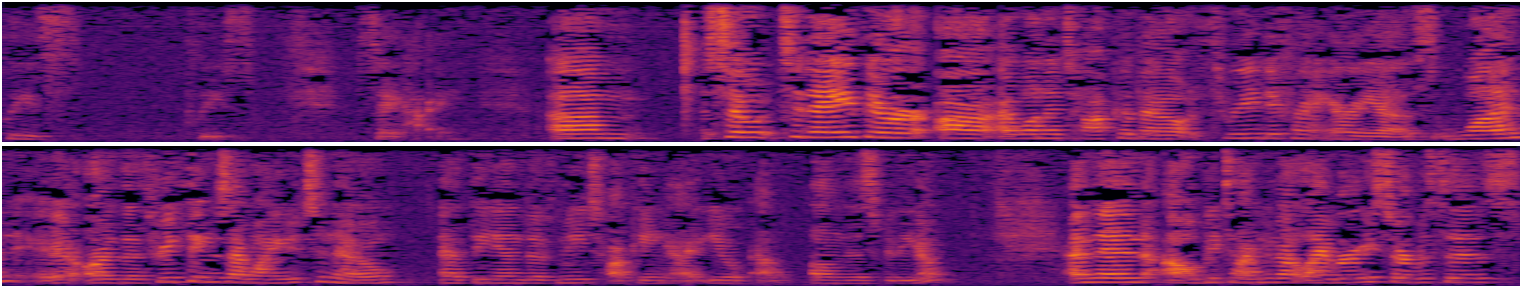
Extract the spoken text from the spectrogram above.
please please say hi. So today there are, I want to talk about three different areas. One eh, are the three things I want you to know at the end of me talking at you on this video. And then I'll be talking about library services,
